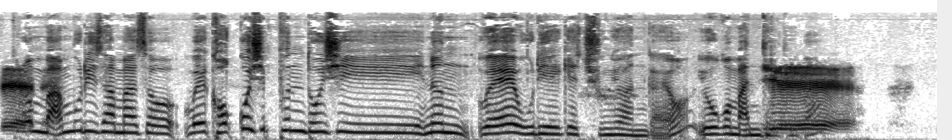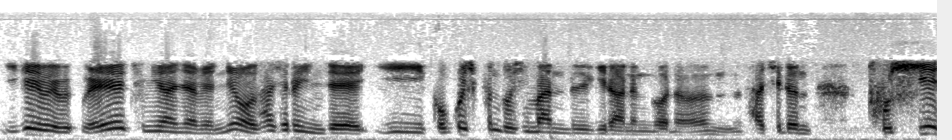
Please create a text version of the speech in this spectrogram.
네. 그럼 네. 마무리 삼아서 왜 걷고 싶은 도시는 왜 우리에게 중요한가요? 요거 만들기가. 예. 이게 왜- 왜 중요하냐면요. 사실은 이제 이 걷고 싶은 도시 만들기라는 거는 사실은 도시의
